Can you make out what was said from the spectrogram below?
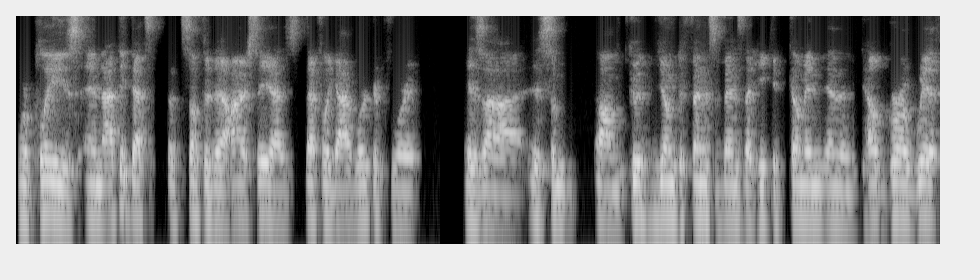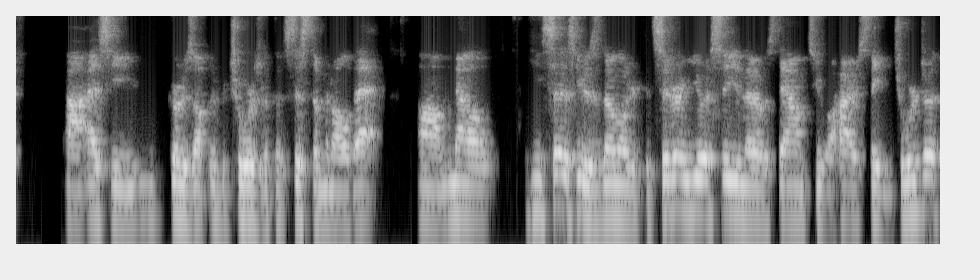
more plays. And I think that's that's something that Ohio State has definitely got working for it is uh, is some um, good young defensive ends that he could come in and help grow with uh, as he grows up and matures with the system and all that. Um, now he says he was no longer considering USC and that it was down to Ohio State and Georgia.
